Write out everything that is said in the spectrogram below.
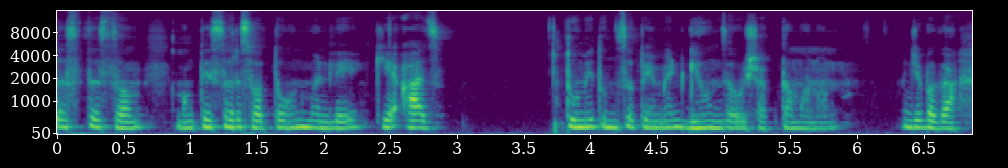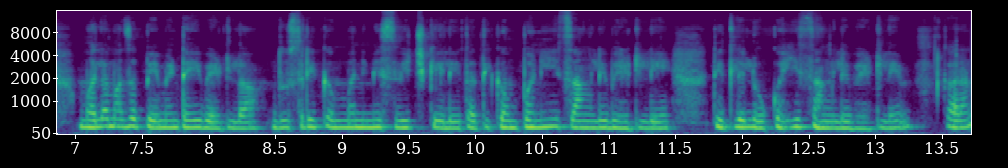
तसतसं मग ते सर स्वतःहून म्हणले की आज तुम्ही तुमचं पेमेंट घेऊन जाऊ शकता म्हणून. म्हणजे बघा मला माझं पेमेंटही भेटलं. दुसरी कंपनी मी स्विच केली तर ती कंपनीही चांगली भेटली. तिथले लोकही चांगले भेटले. कारण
